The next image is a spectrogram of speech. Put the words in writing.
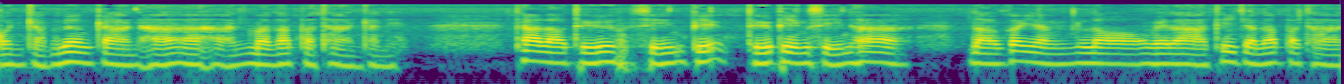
วลกับเรื่องการหาอาหารมารับประทานกันเนี่ยถ้าเราถือศีลถือเพียงศีลห้าเราก็ยังรอเวลาที่จะรับประทาน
